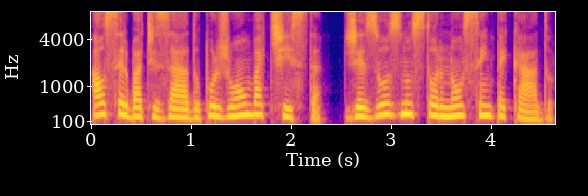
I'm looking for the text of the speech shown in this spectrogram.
Ao ser batizado por João Batista, Jesus nos tornou sem pecado.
